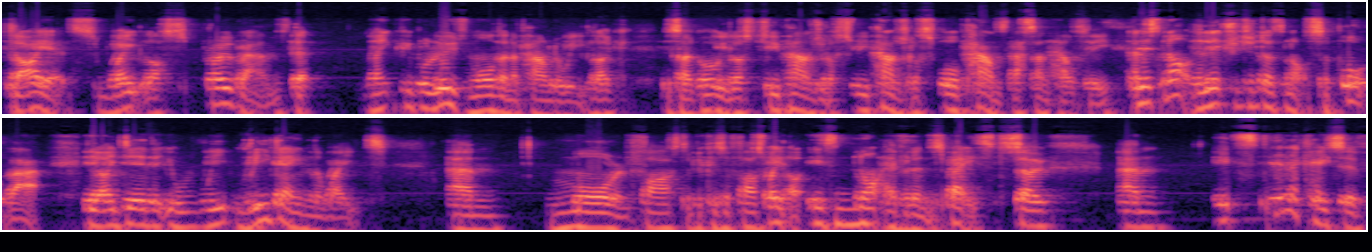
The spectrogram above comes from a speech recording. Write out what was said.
diets, weight loss programs that make people lose more than a pound a week. Like it's like, oh, you lost two pounds, you lost three pounds, you lost four pounds. That's unhealthy, and it's not. The literature does not support that. The idea that you re- regain the weight um, more and faster because of fast weight loss is not evidence based. So. Um, it's still a case of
